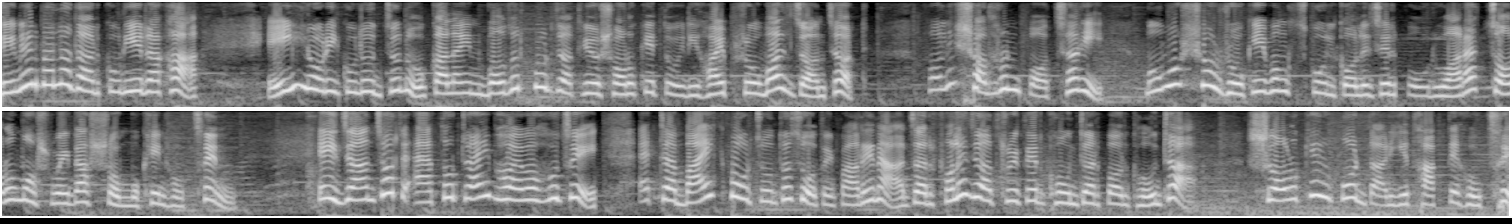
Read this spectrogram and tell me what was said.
দিনের বেলা দাঁড় করিয়ে রাখা এই লরিগুলোর জন্য কালাইন বদরপুর জাতীয় সড়কে তৈরি হয় প্রবল যানজট। ফলে সাধারণ পথচারী মুমূর্ষ রোগী এবং স্কুল কলেজের পড়ুয়ারা চরম অসুবিধার সম্মুখীন হচ্ছেন। এই যানজট এতটাই ভয়াবহ যে একটা বাইক পর্যন্ত চলতে পারে না, যার ফলে যাত্রীদের ঘণ্টার পর ঘণ্টা সড়কের উপর দাঁড়িয়ে থাকতে হচ্ছে।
